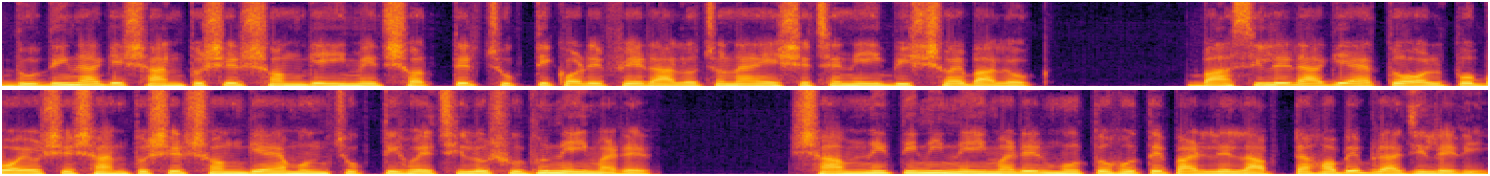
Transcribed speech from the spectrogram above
দুদিন আগে সান্তোষের সঙ্গে ইমেজ সত্ত্বের চুক্তি করে ফের আলোচনায় এসেছেন এই বিস্ময় বালক। বাসিলের আগে এত অল্প বয়সে সান্তোষের সঙ্গে এমন চুক্তি হয়েছিল শুধু নেইমারের। সামনে তিনি নেইমারের মতো হতে পারলে লাভটা হবে ব্রাজিলেরই।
